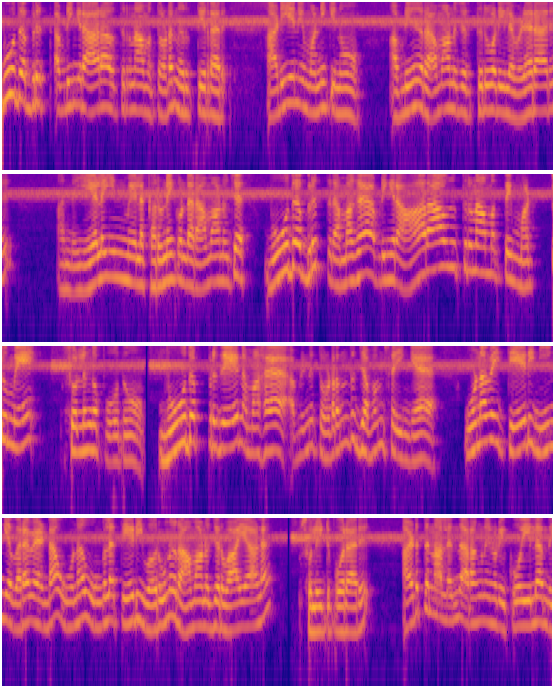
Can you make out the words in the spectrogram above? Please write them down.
பூதபிருத் அப்படிங்கிற ஆறாவது திருநாமத்தோட நிறுத்திடுறாரு. அடியனை மன்னிக்கணும் அப்படின்னு ராமானுஜர் திருவடியில் விழறாரு. அந்த ஏழையின் மேலே கருணை கொண்ட ராமானுஜர் பூதபிருத் நமக அப்படிங்கிற ஆறாவது திருநாமத்தை மட்டுமே சொல்லுங்க போதும். பூதப்பிரதே நமக அப்படின்னு தொடர்ந்து ஜபம் செய்யுங்க. உணவை தேடி நீங்கள் வர வேண்டாம். உணவு உங்களை தேடி வரும்னு ராமானுஜர் வாயால் சொல்லிட்டு போகிறாரு அடுத்த நாள்லேருந்து அரங்கனையினுடைய கோயிலில் அந்த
